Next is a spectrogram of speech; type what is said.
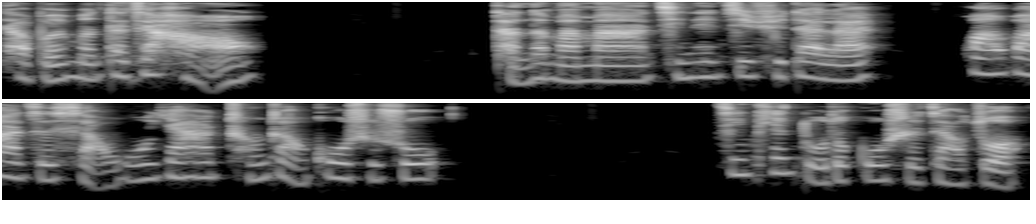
小朋友们，大家好！糖糖妈妈今天继续带来《花袜子小乌鸦成长故事书》。今天读的故事叫做《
